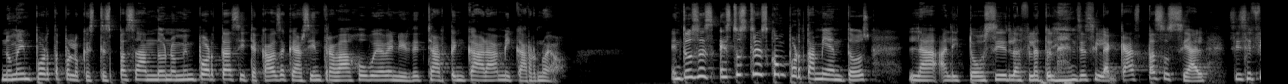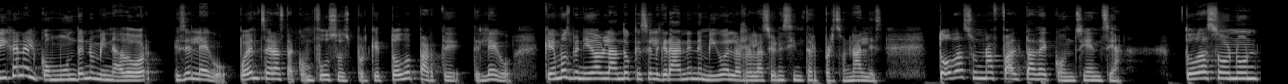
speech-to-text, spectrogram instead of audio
no me importa por lo que estés pasando, no me importa si te acabas de quedar sin trabajo, voy a venir de echarte en cara mi carro nuevo. Entonces, estos tres comportamientos, la halitosis, las flatulencias y la caspa social, si se fijan el común denominador, es el ego. Pueden ser hasta confusos porque todo parte del ego, que hemos venido hablando que es el gran enemigo de las relaciones interpersonales. Todas una falta de conciencia. Todas son un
